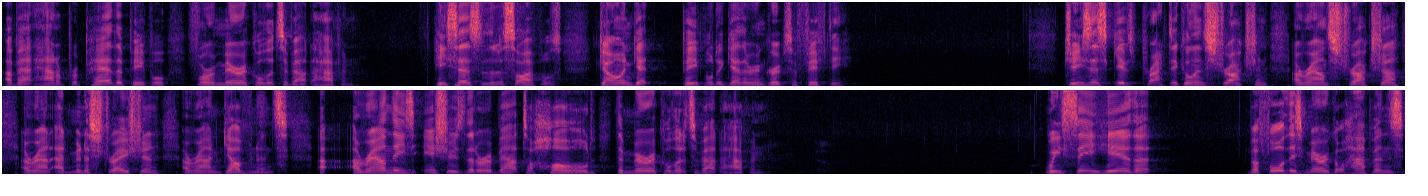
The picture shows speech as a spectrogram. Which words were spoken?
about how to prepare the people for a miracle that's about to happen. He says to the disciples, Go and get people together in groups of 50. Jesus gives practical instruction around structure, around administration, around governance, uh, around these issues that are about to hold the miracle that it's about to happen. We see here that before this miracle happens,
